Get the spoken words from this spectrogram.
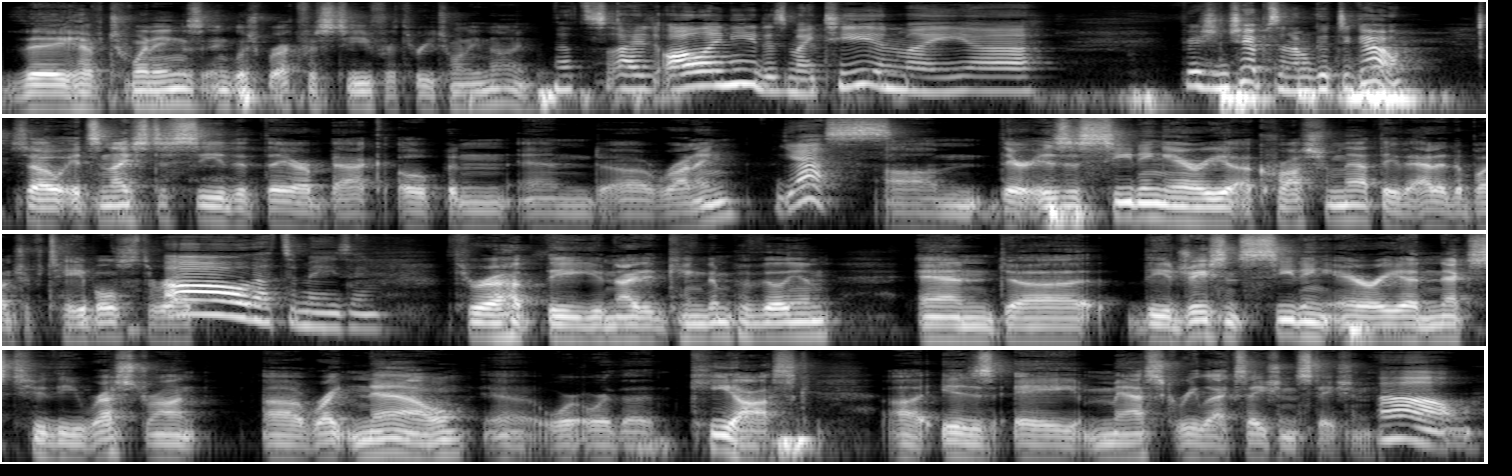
They have Twinings English breakfast tea for three twenty nine. That's I, all I need is my tea and my uh, fish and chips, and I'm good to go. So it's nice to see that they are back open and uh, running. Yes. Um, there is a seating area across from that. They've added a bunch of tables throughout oh, that's amazing. throughout the United Kingdom pavilion, and uh, the adjacent seating area next to the restaurant uh, right now, uh, or, or the kiosk, uh, is a mask relaxation station. Oh.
